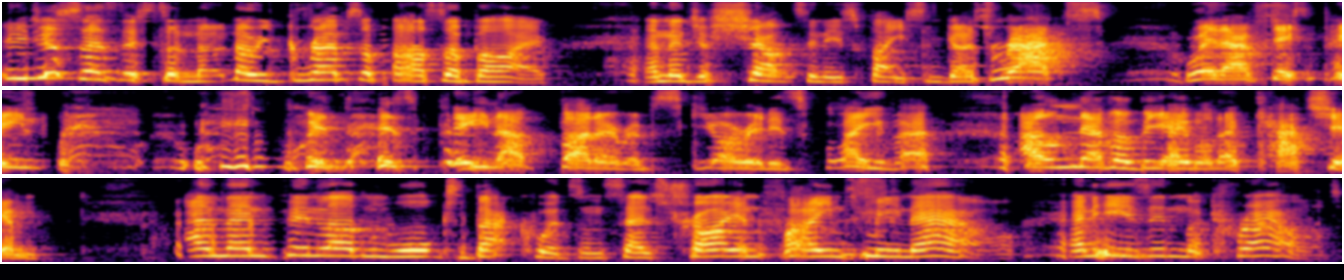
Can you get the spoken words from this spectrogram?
he just says this to no, no, he grabs a passerby and then just shouts in his face and goes, Rats! Without this peanut, with this peanut butter obscuring his flavour, I'll never be able to catch him. And then Bin Laden walks backwards and says, Try and find me now. And he's in the crowd.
